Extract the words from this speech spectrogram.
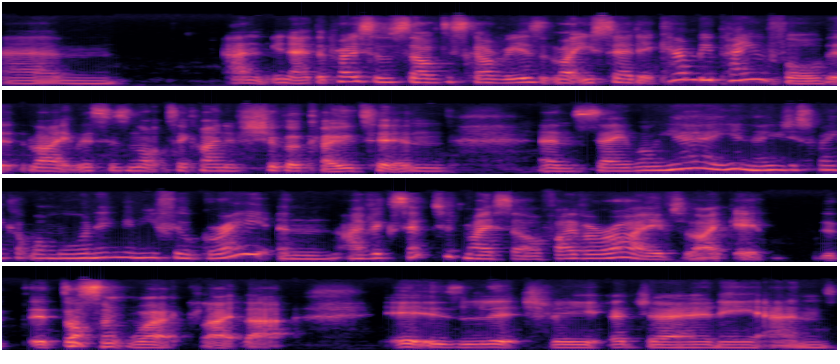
Um, and you know the process of self-discovery isn't like you said it can be painful that like this is not to kind of sugarcoat it and and say well yeah you know you just wake up one morning and you feel great and i've accepted myself. I've arrived. Like it it doesn't work like that. It is literally a journey and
